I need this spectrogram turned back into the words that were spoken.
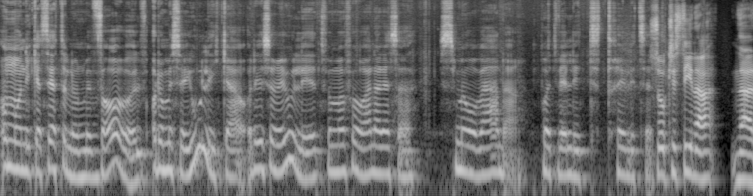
och Monica Zetterlund med Varulv. Och de är så olika och det är så roligt för man får alla dessa små världar på ett väldigt trevligt sätt. Så Kristina, när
